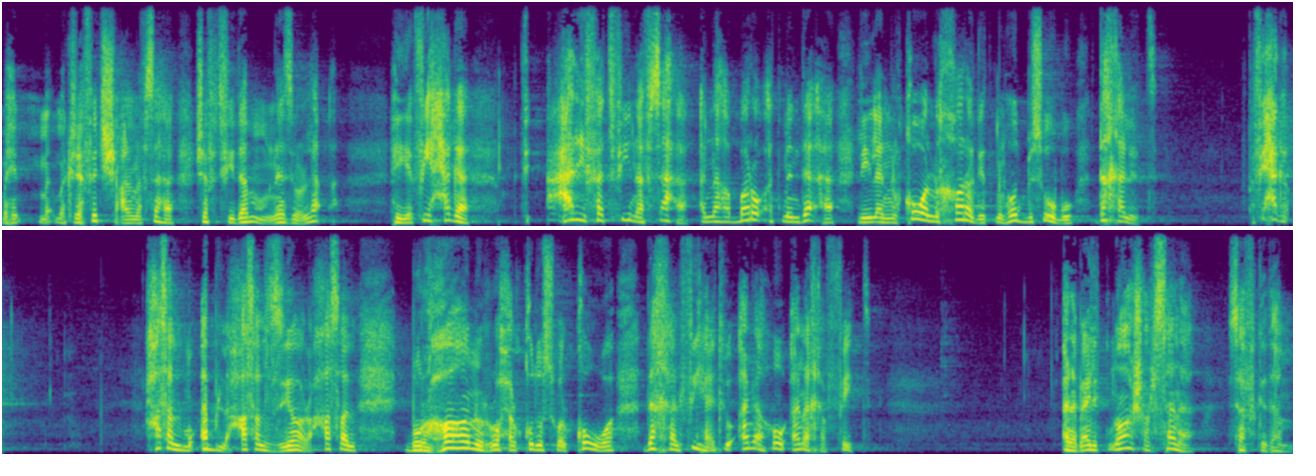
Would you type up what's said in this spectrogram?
ما ما كشفتش على نفسها شافت في دم نازل ولا لأ. هي في حاجة عرفت في نفسها أنها برأت من دائها ليه؟ لأن القوة اللي خرجت من هود بثوبه دخلت. ففي حاجة حصل مقابلة حصل زيارة حصل برهان الروح القدس والقوة دخل فيها. قالت له أنا هو أنا خفيت. أنا بقالي 12 سنة سفك دم.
